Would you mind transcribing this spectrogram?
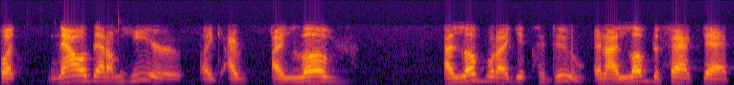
But now that I'm here, like I, I love, I love what I get to do, and I love the fact that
